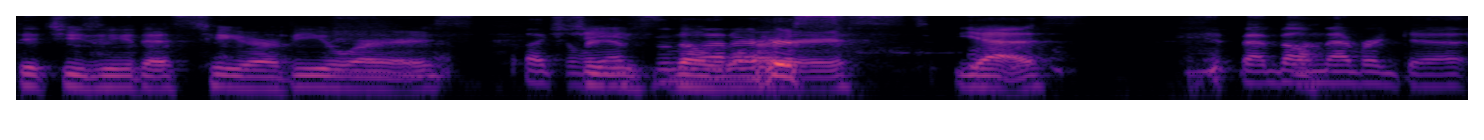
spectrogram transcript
did you do this to your viewers? like She's the letters worst. Yes. that they'll Uh, never get.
